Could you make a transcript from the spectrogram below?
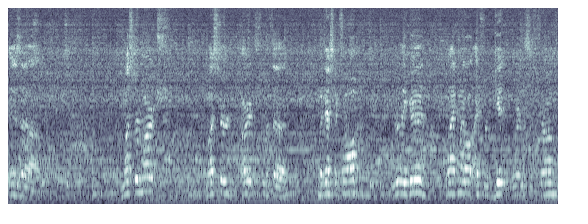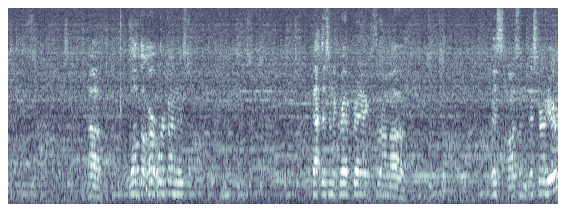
is uh, Mustard March. Mustard Arch with a Majestic Fall. Really good. Black metal. I forget where this is from. Uh, love the artwork on this. Got this in the grab bag from uh, this awesome distro here.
